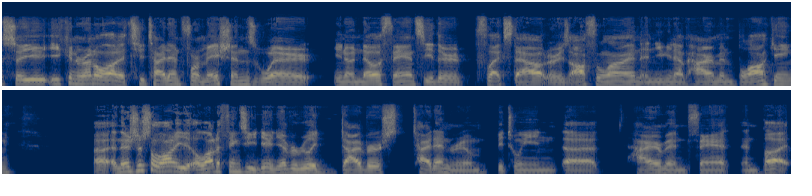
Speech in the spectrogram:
so you you can run a lot of two tight end formations where you know Noah Fant's either flexed out or he's off the line, and you can have Heuerman blocking. Uh, and there's just a lot of a lot of things you do. And you have a really diverse tight end room between uh, Heuerman, Fant, and Butt,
